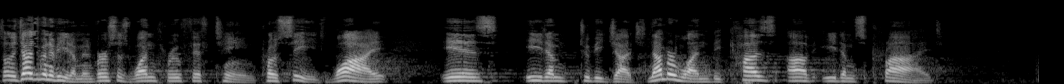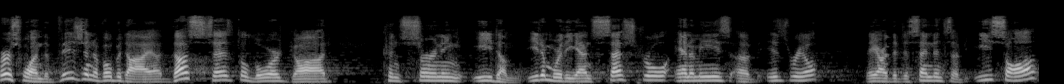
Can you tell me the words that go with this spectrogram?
So the judgment of Edom in verses 1 through 15 proceeds. Why is Edom to be judged? Number one, because of Edom's pride. Verse 1, the vision of Obadiah, thus says the Lord God concerning Edom. Edom were the ancestral enemies of Israel. They are the descendants of Esau.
